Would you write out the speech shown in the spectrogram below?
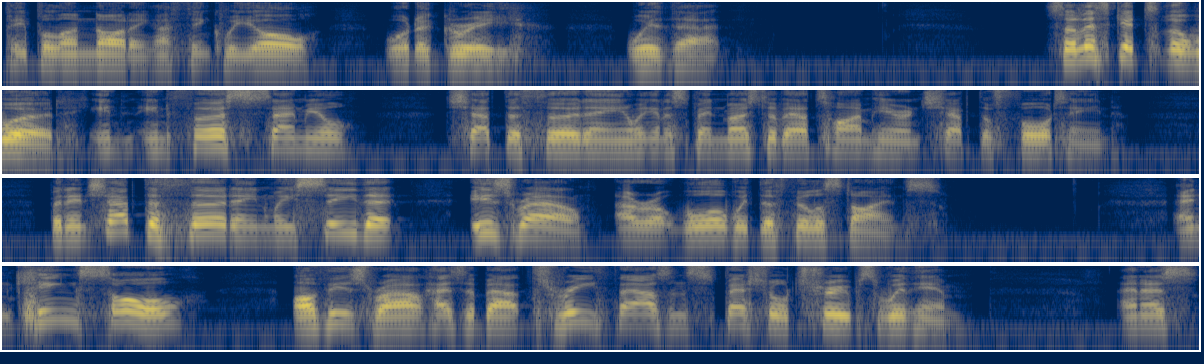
people are nodding. I think we all would agree with that. So let's get to the word. In, in 1 Samuel chapter 13, we're going to spend most of our time here in chapter 14. But in chapter 13, we see that Israel are at war with the Philistines. And King Saul of Israel has about 3,000 special troops with him. And as,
